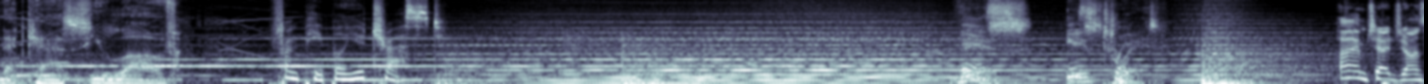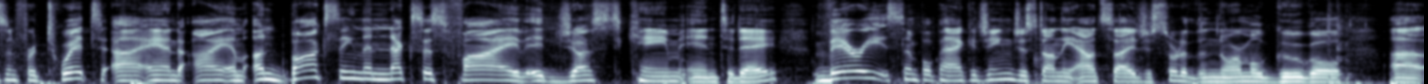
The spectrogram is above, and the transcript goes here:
Netcasts you love. From people you trust. This is Twit. Hi, I'm Chad Johnson for Twit, uh, and I am unboxing the Nexus 5. It just came in today. Very simple packaging, just on the outside, just sort of the normal Google uh,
